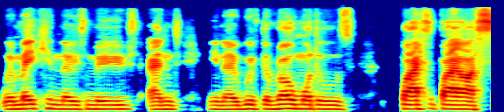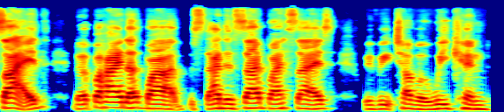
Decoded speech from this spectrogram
we're making those moves and you know with the role models by by our side not behind us by standing side by side with each other we can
